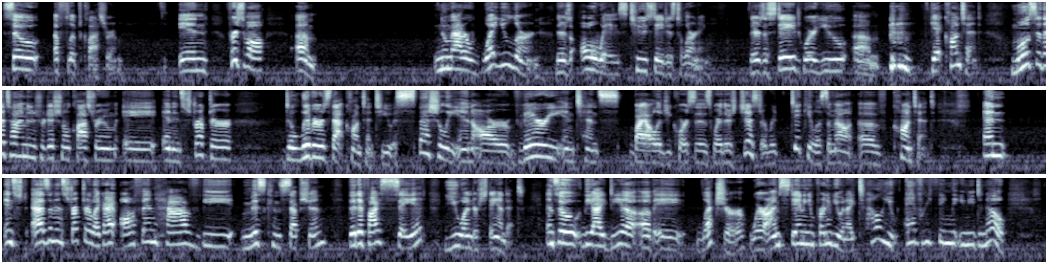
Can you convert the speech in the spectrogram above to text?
So a flipped classroom. In, first of all, um, no matter what you learn, there's always two stages to learning. There's a stage where you um, get content. Most of the time in a traditional classroom, a, an instructor delivers that content to you, especially in our very intense biology courses where there's just a ridiculous amount of content. And as an instructor, like I often have the misconception that if I say it, you understand it. And so the idea of a lecture where I'm standing in front of you and I tell you everything that you need to know,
